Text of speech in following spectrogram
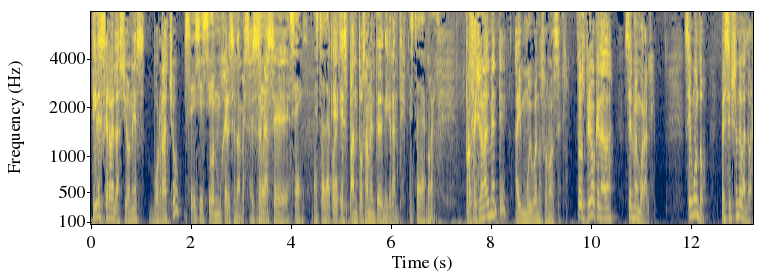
tienes que relaciones borracho Sí, sí, sí. con mujeres en la mesa. Eso se me hace Sí, estoy de acuerdo. eh, espantosamente denigrante. Estoy de acuerdo. Profesionalmente hay muy buenas formas de hacerlo. Entonces, primero que nada, ser memorable. Segundo, percepción de valor.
